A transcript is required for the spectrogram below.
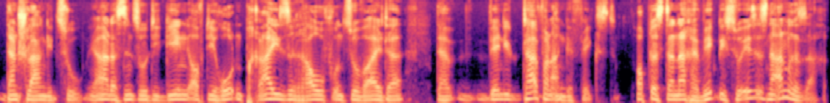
dann schlagen die zu. Ja, das sind so, die gehen auf die roten Preise rauf und so weiter. Da werden die total von angefixt. Ob das dann nachher wirklich so ist, ist eine andere Sache.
